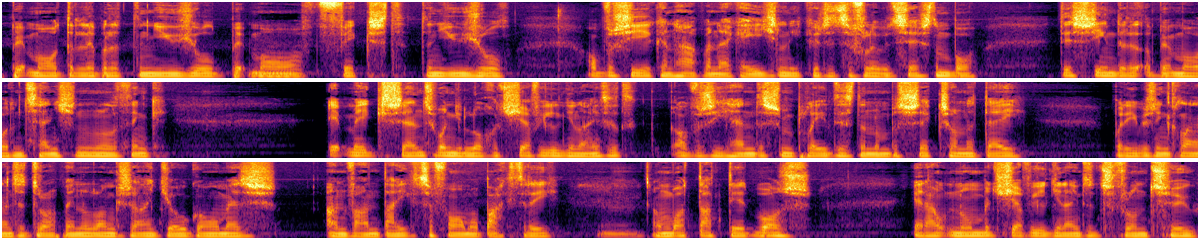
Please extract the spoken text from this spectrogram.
a bit more deliberate than usual, a bit more fixed than usual. Obviously, it can happen occasionally because it's a fluid system, but this seemed a little bit more intentional. I think it makes sense when you look at Sheffield United. Obviously, Henderson played as the number six on the day, but he was inclined to drop in alongside Joe Gomez and Van Dijk to form a back three. Mm. And what that did was it outnumbered Sheffield United's front two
